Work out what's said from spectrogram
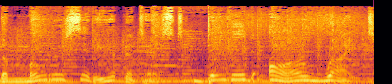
the Motor City hypnotist, David R. Wright.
